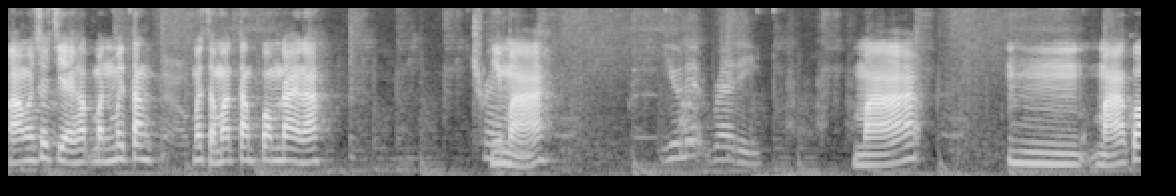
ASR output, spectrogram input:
อ่าไม่ใช่ GI ครับมันไม่ตั้งไม่สามารถตั้งป้อมได้นะ Training. นี่หมา Unit ready. หมาอืมหมาก็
